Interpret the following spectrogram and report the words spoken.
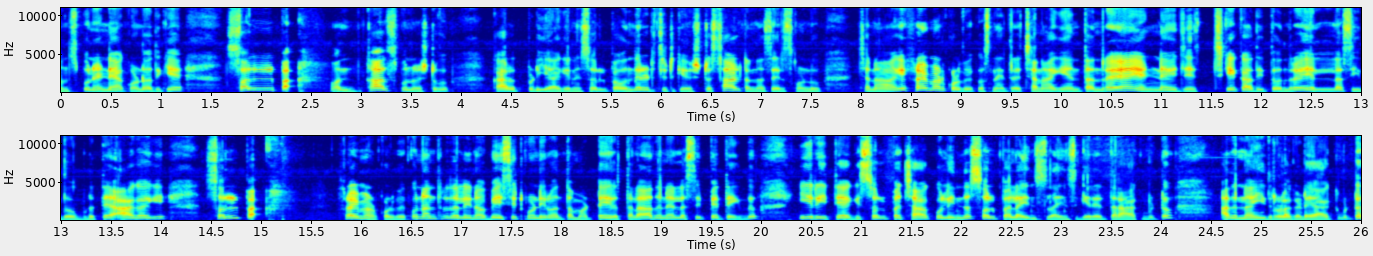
ಒಂದು ಸ್ಪೂನ್ ಎಣ್ಣೆ ಹಾಕ್ಕೊಂಡು ಅದಕ್ಕೆ ಸ್ವಲ್ಪ ಒಂದು ಕಾಲು ಸ್ಪೂನಷ್ಟು ಖಾರದ ಪುಡಿ ಹಾಗೆಯೇ ಸ್ವಲ್ಪ ಒಂದೆರಡು ಚಿಟಿಕೆಯಷ್ಟು ಸಾಲ್ಟನ್ನು ಸೇರಿಸ್ಕೊಂಡು ಚೆನ್ನಾಗಿ ಫ್ರೈ ಮಾಡ್ಕೊಳ್ಬೇಕು ಸ್ನೇಹಿತರೆ. ಚೆನ್ನಾಗಿ ಅಂತಂದರೆ ಎಣ್ಣೆ ಹೆಚ್ಚಿಗೆ ಕಾದಿತ್ತು ಅಂದರೆ ಎಲ್ಲ ಸೀದೋಗ್ಬಿಡುತ್ತೆ. ಹಾಗಾಗಿ ಸ್ವಲ್ಪ ಫ್ರೈ ಮಾಡ್ಕೊಳ್ಬೇಕು. ನಂತರದಲ್ಲಿ ನಾವು ಬೇಯಿಸಿಟ್ಕೊಂಡಿರುವಂಥ ಮೊಟ್ಟೆ ಇರುತ್ತಲ್ಲ, ಅದನ್ನೆಲ್ಲ ಸಿಪ್ಪೆ ತೆಗೆದು ಈ ರೀತಿಯಾಗಿ ಸ್ವಲ್ಪ ಚಾಕುಲಿಂದ ಸ್ವಲ್ಪ ಲೈನ್ಸ್ ಲೈನ್ಸ್ ಗೆರೆ ಥರ ಹಾಕ್ಬಿಟ್ಟು ಅದನ್ನು ಇದರೊಳಗಡೆ ಹಾಕ್ಬಿಟ್ಟು,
